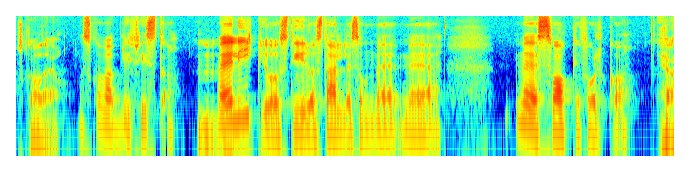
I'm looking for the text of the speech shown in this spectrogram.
Skal det, ja. Man skal bare bli frista. Mm. Men jeg liker jo å styre og stelle sånn med, med, med svake folk og ja.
